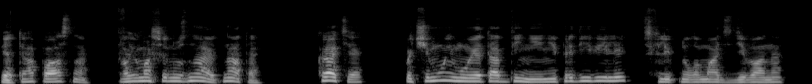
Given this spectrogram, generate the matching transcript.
Это опасно. Твою машину знают, Ната. Катя, почему ему это обвинение предъявили? Всхлипнула мать с дивана.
